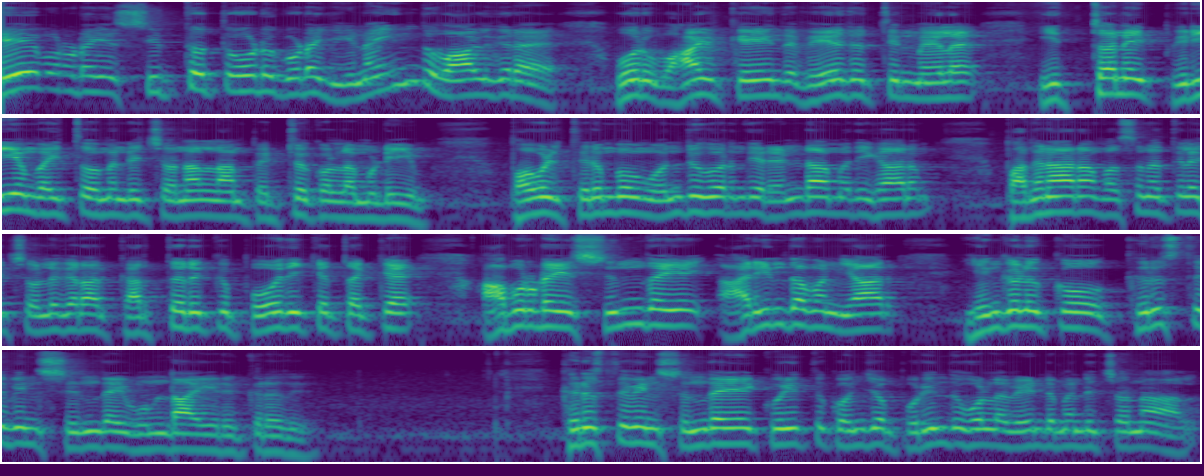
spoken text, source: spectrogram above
தேவனுடைய சித்தத்தோடு கூட இணைந்து வாழ்கிற ஒரு வாழ்க்கையை இந்த வேதத்தின் மேலே இத்தனை பிரியம் வைத்தோம் என்று சொன்னால் நாம் பெற்றுக்கொள்ள முடியும். பவுல் திரும்பவும் ஒன்று குறைந்த ரெண்டாம் அதிகாரம் பதினாறாம் வசனத்தில் சொல்லுகிறார் கர்த்தருக்கு போதிக்கத்தக்க அவருடைய சிந்தையை அறிந்தவன் யார்? எங்களுக்கோ கிறிஸ்துவின் சிந்தை உண்டாயிருக்கிறது. கிறிஸ்துவின் சிந்தையை குறித்து கொஞ்சம் புரிந்து கொள்ள வேண்டும் என்று சொன்னால்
